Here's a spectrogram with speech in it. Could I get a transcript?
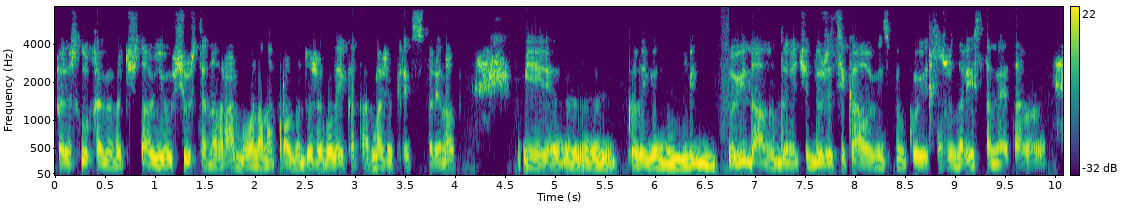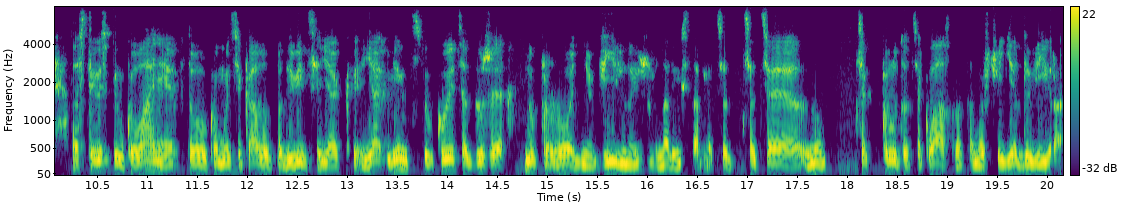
переслухав і почитав її всю стенограму. Вона направду дуже велика, там майже 30 сторінок. І е, коли він відповідав, до речі, дуже цікаво. Він спілкується з журналістами. Там стиль спілкування. Хто кому цікаво, подивіться, як як він спілкується дуже ну природньо, вільно з журналістами. Це це це ну це круто, це класно, тому що є довіра.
